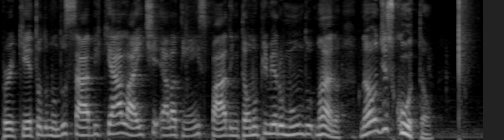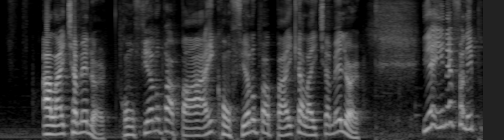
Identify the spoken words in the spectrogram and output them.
Porque todo mundo sabe que a Light, ela tem a espada. Então, no primeiro mundo... Mano, não discutam a Light é a melhor. Confia no papai, confia no papai que a Light é a melhor. E aí, né, falei, pro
